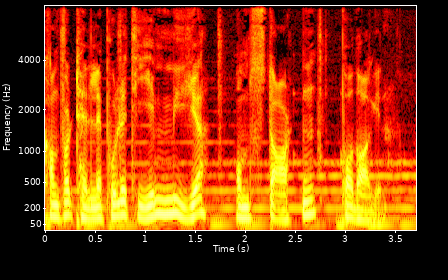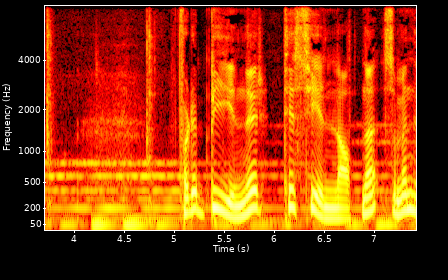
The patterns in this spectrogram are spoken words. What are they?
kan fortelle politiet mye om starten på dagen. For det begynner tilsynelatende som en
